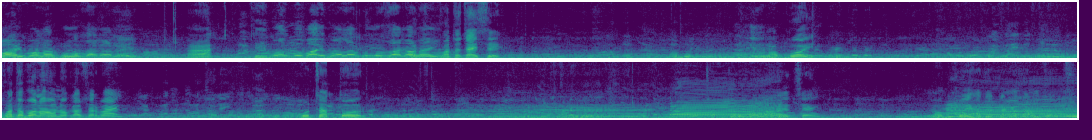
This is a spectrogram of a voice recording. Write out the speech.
ভাই বলার কোনো জায়গা নাই হ্যাঁ? কি বলব ভাই বলার কোনো জায়গা নাই। কত চাইছে? নব্বই। কত বলা হলো, কাউসার ভাই? পঁচাত্তর। বলা হয়েছে। নব্বই হাজার টাকা দাম চাচ্ছে।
